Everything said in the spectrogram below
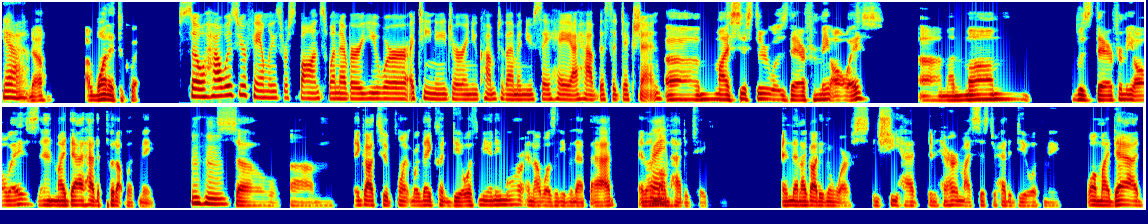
Yeah. You know, I wanted to quit." So, how was your family's response whenever you were a teenager and you come to them and you say, Hey, I have this addiction? Um, my sister was there for me always. Uh, my mom was there for me always, and my dad had to put up with me. Mm-hmm. So um, it got to a point where they couldn't deal with me anymore, and I wasn't even that bad, and my Right. mom had to take me. And then I got even worse, and she had, and her and my sister had to deal with me, while my dad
